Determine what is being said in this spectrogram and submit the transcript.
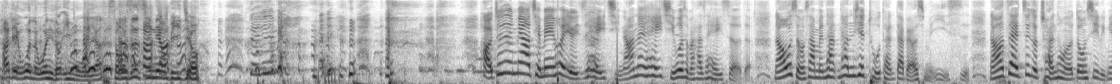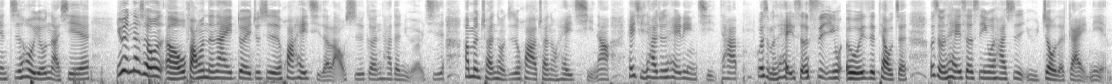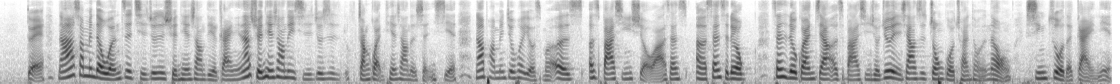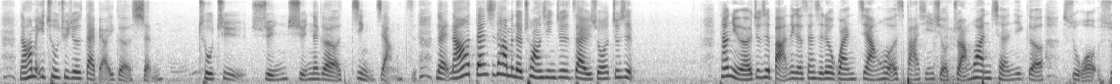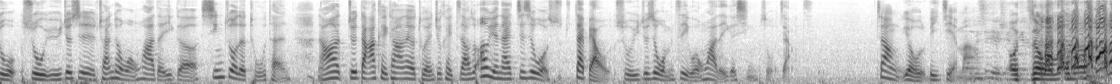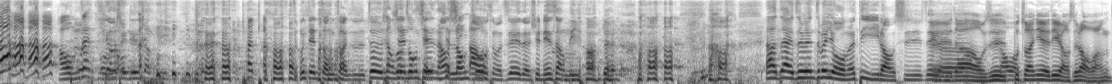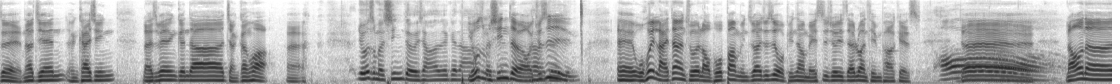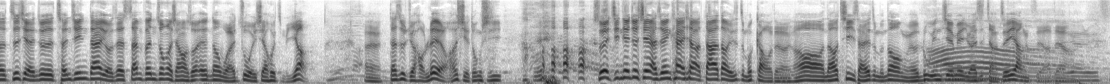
他连问的问题都一模一样。什么是精酿啤酒？对，就是没有。好，就是庙前面会有一只黑棋，然后那个黑棋为什么它是黑色的？然后为什么上面它它那些图腾代表什么意思？然后在这个传统的东西里面之后有哪些？因为那时候呃，我访问的那一对就是画黑棋的老师跟他的女儿，其实他们传统就是画传统黑棋。那黑棋它就是黑令旗，它为什么是黑色？是因为，我一直跳针，为什么是黑色？是因为它是宇宙的概念。对，然后上面的文字其实就是玄天上帝的概念。那玄天上帝其实就是掌管天上的神仙，然后旁边就会有什么二十二十八星宿啊，三十呃三十六三十六关将，二十八星宿，就有点像是中国传统的那种星座的概念。然后他们一出去就是代表一个神出去寻寻那个境这样子。对，然后但是他们的创新就是在于说，就是。他女儿就是把那个三十六关将或二十八星宿转换成一个属属属于就是传统文化的一个星座的图腾，然后就大家可以看到那个图腾，就可以知道说哦，原来这是我代表属于就是我们自己文化的一个星座这样子，这样有理解吗？哦，这我们我们 好，我们在挑玄天上帝，他他中间中断就是？对，想说中间然后星座什么之类的玄天上帝。啊，对。然后在这边，这边有我们的地理老师。这个大家好，我是不专业的地理老师老王。对，那今天很开心来这边跟大家讲干话。哎，有什么心得想要跟大家？有什么心得哦？就是，哎，我会来，当然除了老婆报名之外，就是我平常没事就一直在乱听 Podcast。哦。对。然后呢，之前就是曾经大家有在三分钟的想法说，哎，那我来做一下会怎么样？嗯，但是我觉得好累哦，还要写东西，所以今天就先来这边看一下大家到底是怎么搞的，然后然后器材是怎么弄，录音界面原来是长这样子啊，这样。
